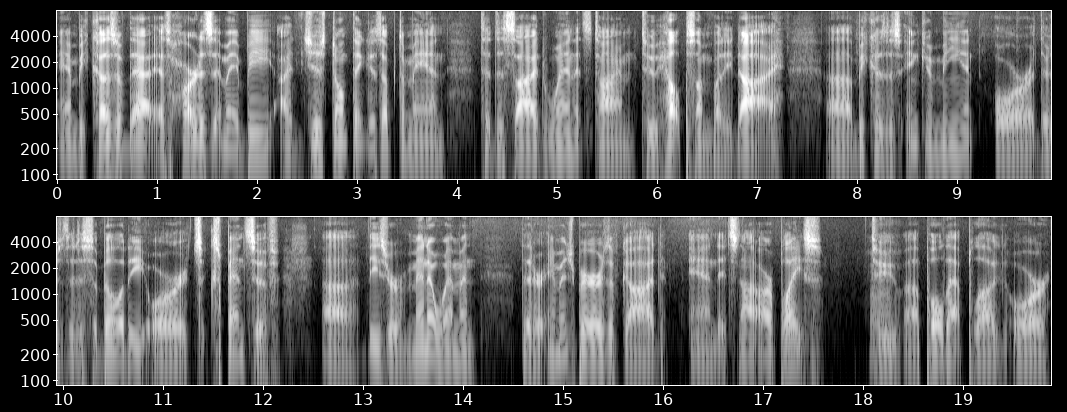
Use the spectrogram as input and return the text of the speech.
And because of that, as hard as it may be, I just don't think it's up to man to decide when it's time to help somebody die uh, because it's inconvenient or there's a disability or it's expensive. Uh, these are men and women that are image bearers of God, and it's not our place to uh, pull that plug or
